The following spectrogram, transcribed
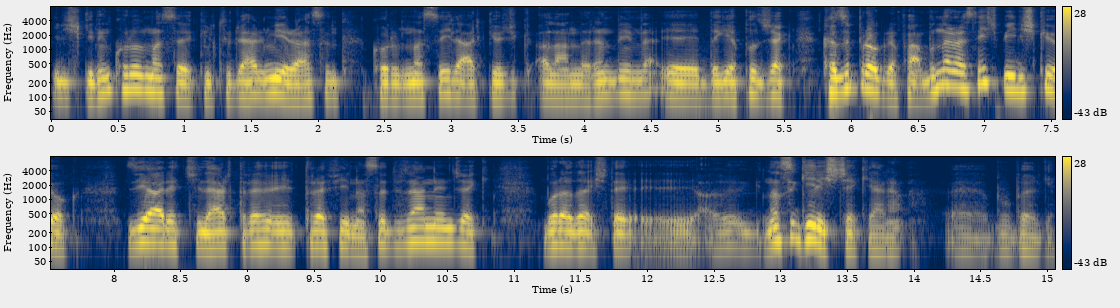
ilişkinin kurulması, kültürel mirasın korunmasıyla arkeolojik alanların e, yapılacak kazı programı falan bunlar arasında hiçbir ilişki yok. Ziyaretçiler, trafi, trafiği nasıl düzenlenecek? Burada işte e, nasıl gelişecek yani e, bu bölge.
